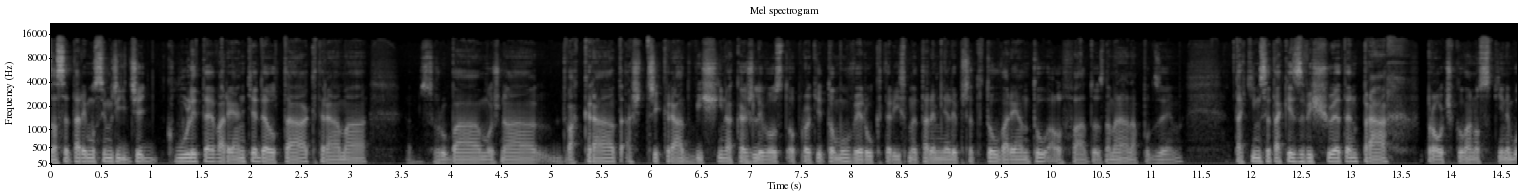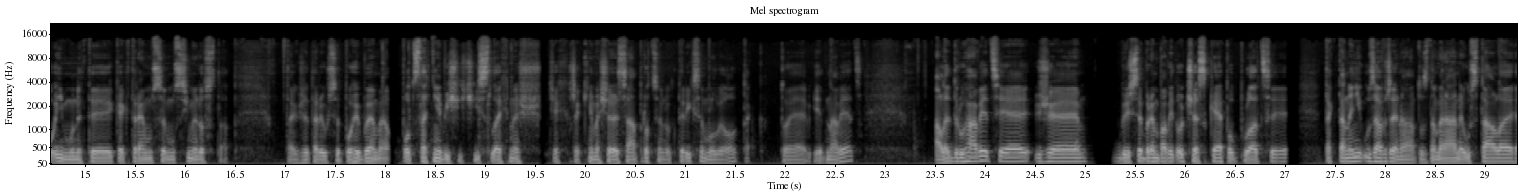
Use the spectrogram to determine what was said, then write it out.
Zase tady musím říct, že kvůli té variantě Delta, která má zhruba možná dvakrát až třikrát vyšší nakažlivost oproti tomu viru, který jsme tady měli před tou variantou alfa, to znamená na podzim, tak tím se taky zvyšuje ten práh proočkovanosti nebo imunity, ke kterému se musíme dostat. Takže tady už se pohybujeme o podstatně vyšších číslech než těch, řekněme, 60%, o kterých se mluvilo, tak to je jedna věc. Ale druhá věc je, že když se budeme bavit o české populaci, tak ta není uzavřená. To znamená, neustále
